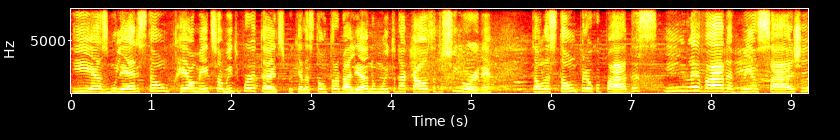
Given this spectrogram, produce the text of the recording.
E as mulheres estão realmente são muito importantes, porque elas estão trabalhando muito na causa do Senhor, né? Então elas estão preocupadas em levar a mensagem,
